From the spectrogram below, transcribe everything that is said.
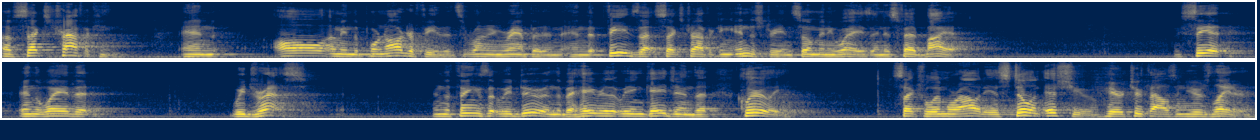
of sex trafficking and all, I mean, the pornography that's running rampant and, and that feeds that sex trafficking industry in so many ways and is fed by it. We see it in the way that we dress, in the things that we do, and the behavior that we engage in, that clearly sexual immorality is still an issue here 2,000 years later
